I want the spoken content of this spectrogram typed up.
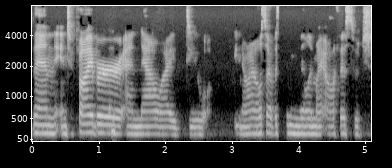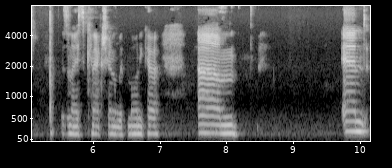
then into fiber, and now I do. You know, I also have a spinning mill in my office, which is a nice connection with Monika. Um, and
